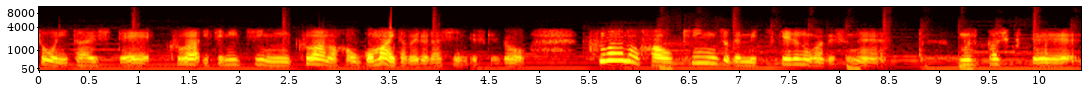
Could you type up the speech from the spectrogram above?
頭に対して、桑、1日に桑の葉を5枚食べるらしいんですけど、桑の葉を近所で見つけるのがですね、難しくて、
